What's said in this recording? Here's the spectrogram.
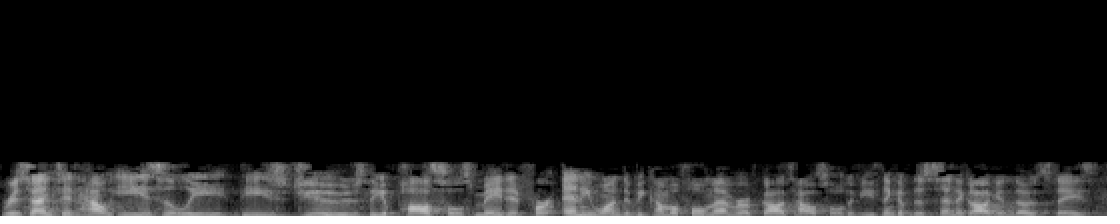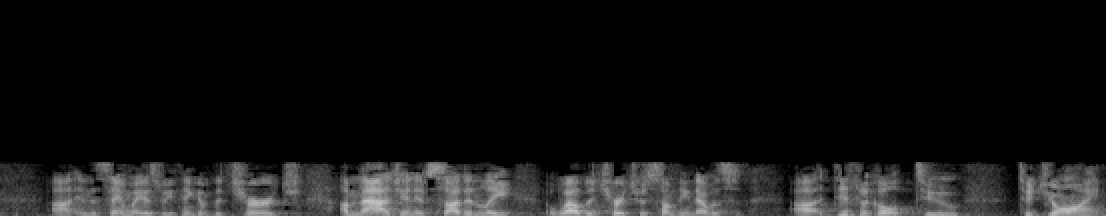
resented how easily these Jews, the apostles, made it for anyone to become a full member of God's household. If you think of the synagogue in those days, uh, in the same way as we think of the church, imagine if suddenly, well, the church was something that was uh, difficult to to join.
